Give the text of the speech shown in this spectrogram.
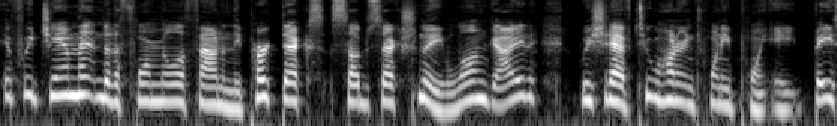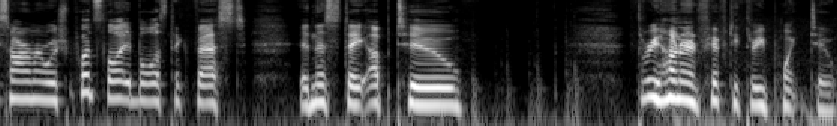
if we jam that into the formula found in the perk decks subsection of the long guide, we should have 220.8 base armor, which puts the light ballistic vest in this state up to 353.2.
